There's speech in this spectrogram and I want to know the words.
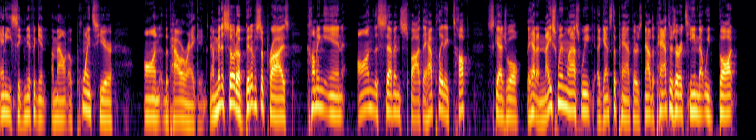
any significant amount of points here on the power rankings. Now, Minnesota, a bit of a surprise coming in on the seventh spot. They have played a tough schedule. They had a nice win last week against the Panthers. Now, the Panthers are a team that we thought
